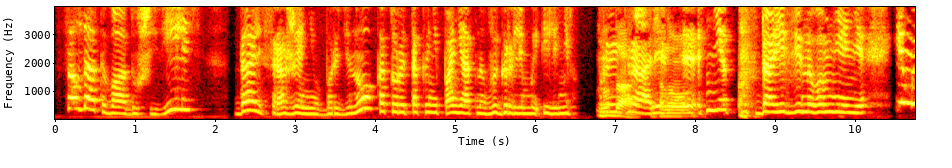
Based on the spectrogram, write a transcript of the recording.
Солдаты воодушевились, дали сражение в Бородино, которое так и непонятно, выиграли мы или не проиграли. Ну, да, оно... Нет до единого мнения. И мы,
